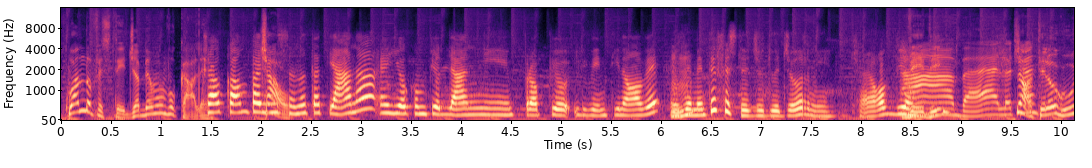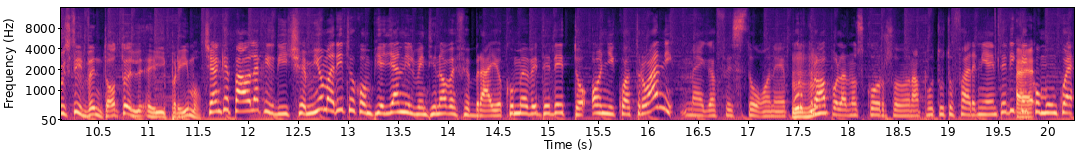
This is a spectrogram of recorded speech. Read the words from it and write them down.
Quando festeggia abbiamo un vocale. Ciao company, Ciao. sono Tatiana e io compio gli anni proprio il 29 e Mhm. ovviamente festeggio due giorni, cioè, ovvio. Vedi? Ah, bello. C'è, No, te lo gusti, il 28 è il, è il primo. c'è anche Paola che dice: Mio marito compie gli anni il 29 febbraio. Come avete detto, ogni 4 anni, mega festone. Purtroppo l'anno scorso non ha potuto fare niente di che. Mhm. Eh. Comunque,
